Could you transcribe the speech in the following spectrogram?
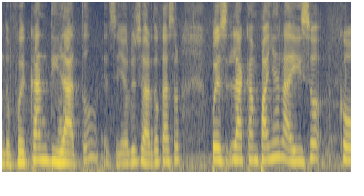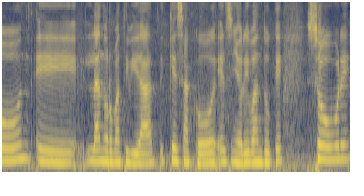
cuando fue candidato, el señor Luis Eduardo Castro, pues la campaña la hizo con eh, la normatividad que sacó el señor Iván Duque sobre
